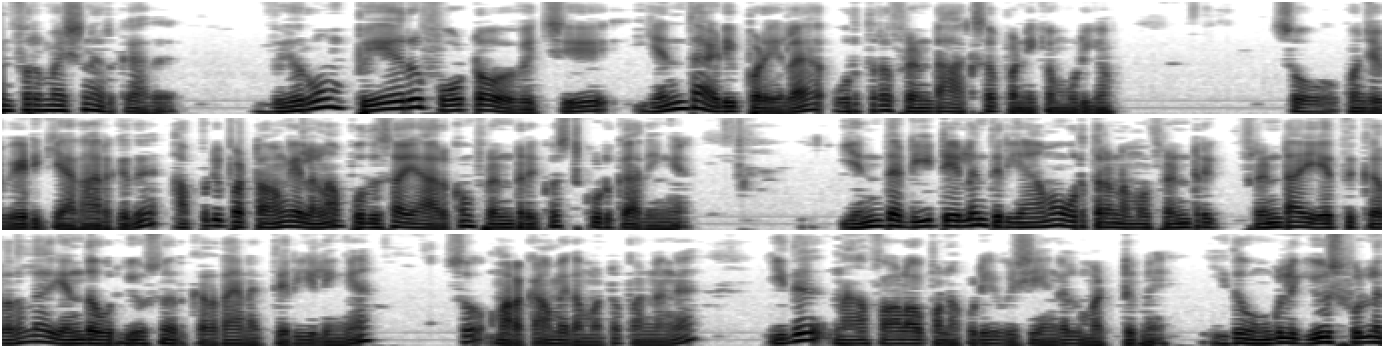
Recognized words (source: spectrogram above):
இன்ஃபர்மேஷனும் இருக்காது. வெறும் பேர் ஃபோட்டோவை வச்சு எந்த அடிப்படையில் ஒருத்தரை ஃப்ரெண்டாக அக்செப்ட் பண்ணிக்க முடியும். ஸோ கொஞ்சம் வேடிக்கையாக தான் இருக்குது. அப்படிப்பட்டவங்க இல்லைனா புதுசாக யாருக்கும் ஃப்ரெண்ட் ரிக்வெஸ்ட் கொடுக்காதீங்க. எந்த டீட்டெயிலும் தெரியாமல் ஒருத்தரை நம்ம ஃப்ரெண்ட் ஃப்ரெண்டாக ஏற்றுக்கிறதுல எந்த ஒரு யூஸும் இருக்கிறதா எனக்கு தெரியலைங்க. ஸோ மறக்காமல் இதை மட்டும் பண்ணுங்கள் இது நான் ஃபாலோ பண்ணக்கூடிய விஷயங்கள் மட்டுமே. இது உங்களுக்கு யூஸ்ஃபுல்னு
